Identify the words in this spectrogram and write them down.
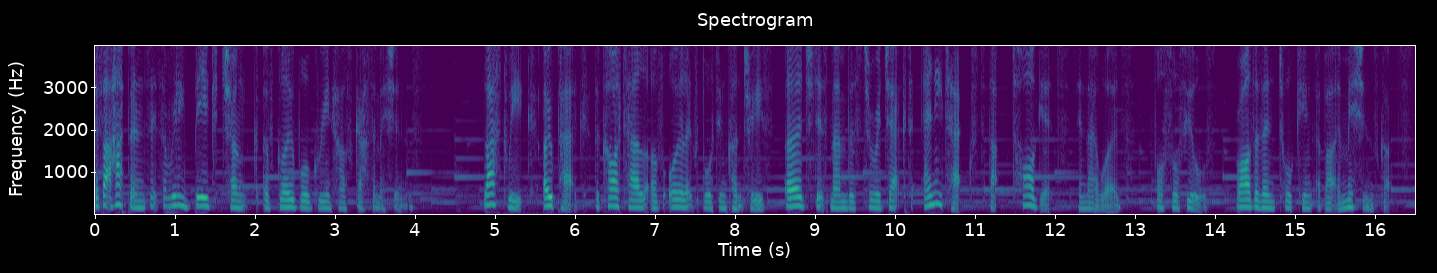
If that happens, it's a really big chunk of global greenhouse gas emissions. Last week, OPEC, the cartel of oil exporting countries, urged its members to reject any text that targets, in their words, fossil fuels, rather than talking about emissions cuts.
